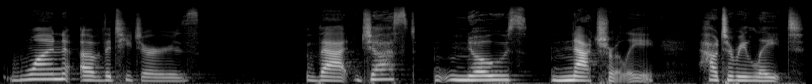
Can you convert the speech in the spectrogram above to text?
one of the teachers that just knows naturally how to relate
